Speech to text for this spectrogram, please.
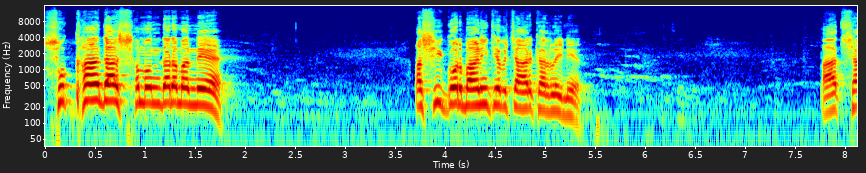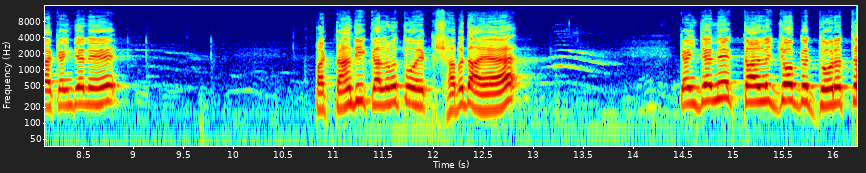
ਸੁੱਖਾਂ ਦਾ ਸਮੁੰਦਰ ਮੰਨਿਆ ਅਸੀਂ ਗੁਰਬਾਣੀ ਤੇ ਵਿਚਾਰ ਕਰ ਲੈਨੇ ਆ ਪਾਤਸ਼ਾਹ ਕਹਿੰਦੇ ਨੇ, ਪੱਟਾਂ ਦੀ ਕਲਮ ਤੋਂ ਇੱਕ ਸ਼ਬਦ ਆਇਆ ਕਹਿੰਦੇ ਨੇ, ਕਲ ਯੁਗ ਦੁਰਤ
